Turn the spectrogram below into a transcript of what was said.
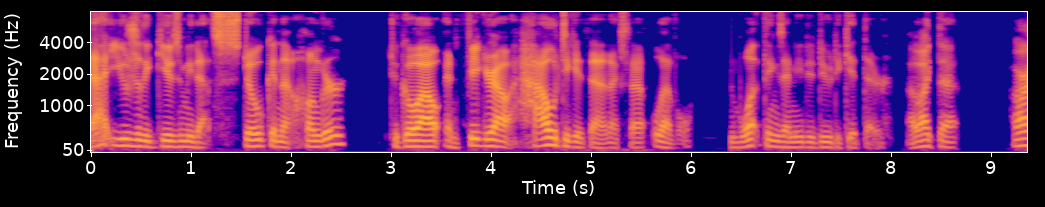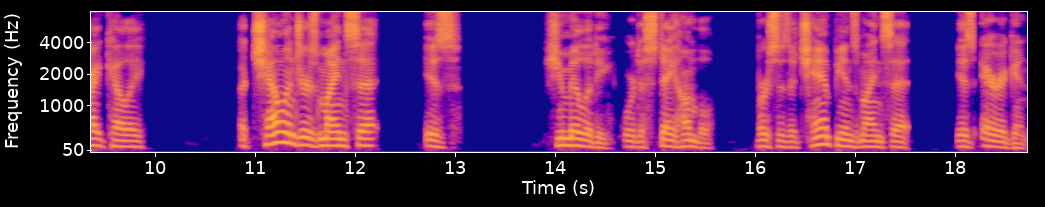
that usually gives me that stoke and that hunger to go out and figure out how to get that next level and what things I need to do to get there. I like that. All right, Kelly. A challenger's mindset is humility or to stay humble, versus a champion's mindset is arrogant.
